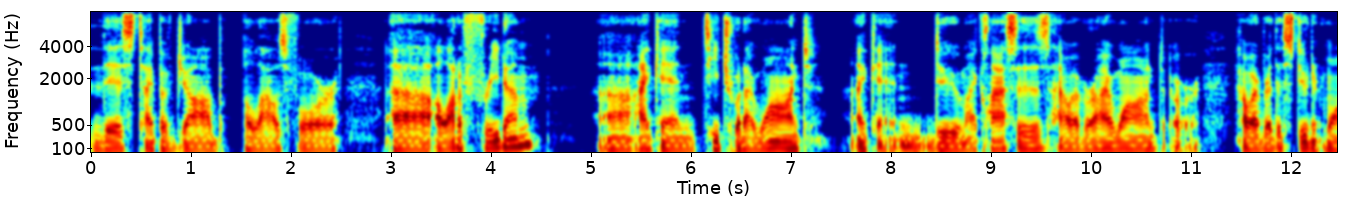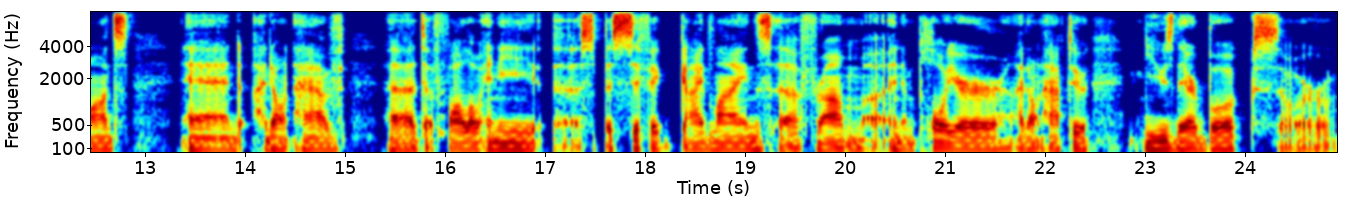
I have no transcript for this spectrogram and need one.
this type of job allows for uh, a lot of freedom. Uh, I can teach what I want. I can do my classes however I want or however the student wants. And I don't have uh, to follow any uh, specific guidelines uh, from uh, an employer. I don't have to use their books or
